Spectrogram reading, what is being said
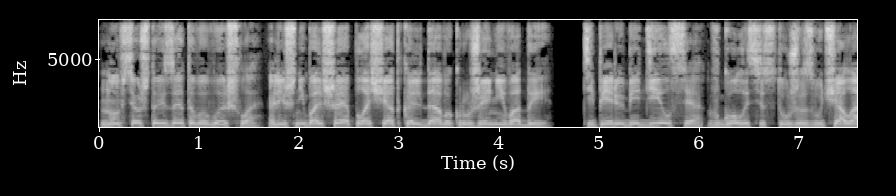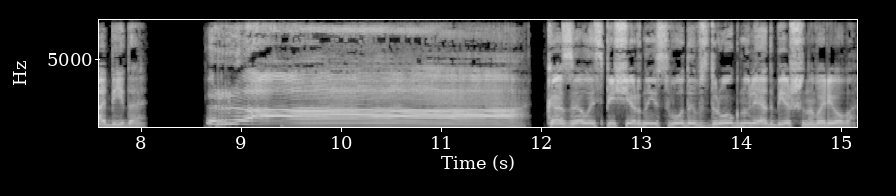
Но все, что из этого вышло, лишь небольшая площадка льда в окружении воды. Теперь убедился, в голосе стужи звучала обида. Ра! Казалось, пещерные своды вздрогнули от бешеного рева.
